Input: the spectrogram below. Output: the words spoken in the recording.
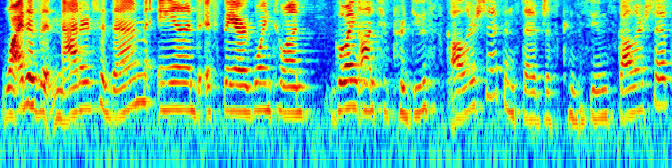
why does it matter to them, and if they are going to on going on to produce scholarship instead of just consume scholarship,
